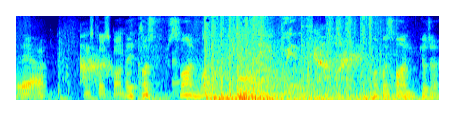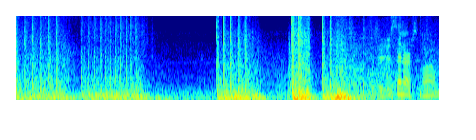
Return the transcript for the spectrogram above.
Are they out? One's close spawn. Hey, close spawn, what? One close spawn, Killjoy. They're just in our spawn.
